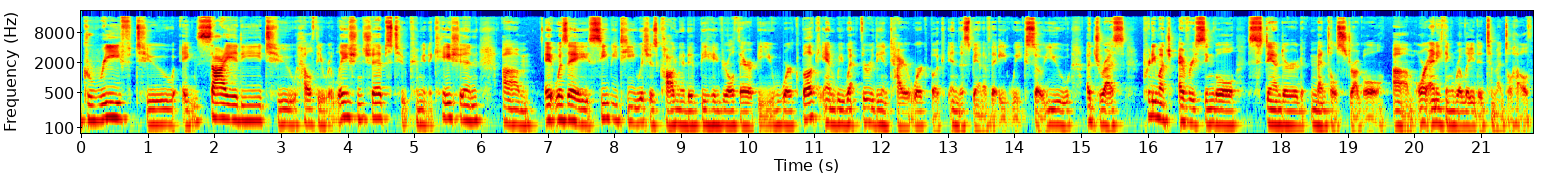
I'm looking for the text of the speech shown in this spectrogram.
grief to anxiety to healthy relationships to communication. Um, it was a CBT, which is cognitive behavioral therapy workbook, and we we went through the entire workbook in the span of the eight weeks. So you address pretty much every single standard mental struggle um, or anything related to mental health.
